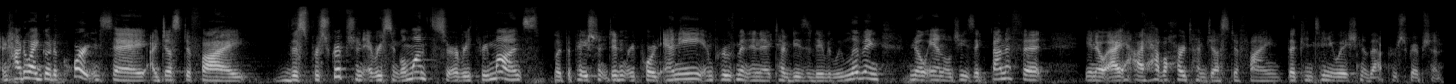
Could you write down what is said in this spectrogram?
And how do I go to court and say I justify this prescription every single month or every three months, but the patient didn't report any improvement in activities of daily living, no analgesic benefit, you know, I, I, have a hard time justifying the continuation of that prescription.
